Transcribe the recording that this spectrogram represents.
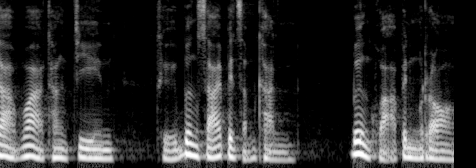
ทราบว่าทางจีนถือเบื้องซ้ายเป็นสำคัญ เบื้องขวาเป็นรอง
